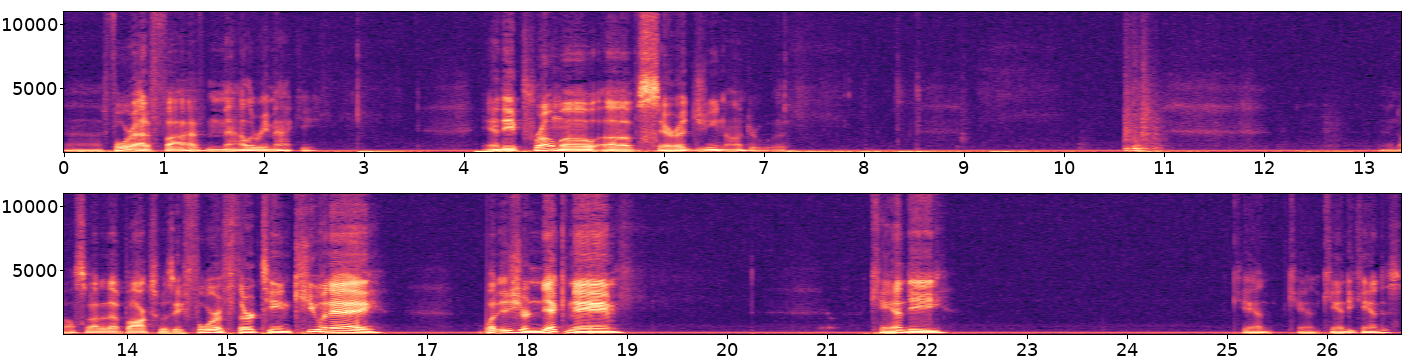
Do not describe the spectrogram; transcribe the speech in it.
Uh, four out of five, Mallory Mackey. And a promo of Sarah Jean Underwood. And also out of that box was a 4 of 13 Q&A what is your nickname? Candy. Can, can, Candy Candace?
